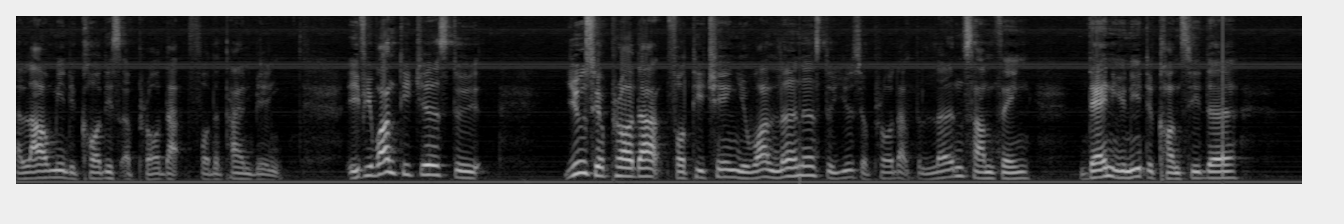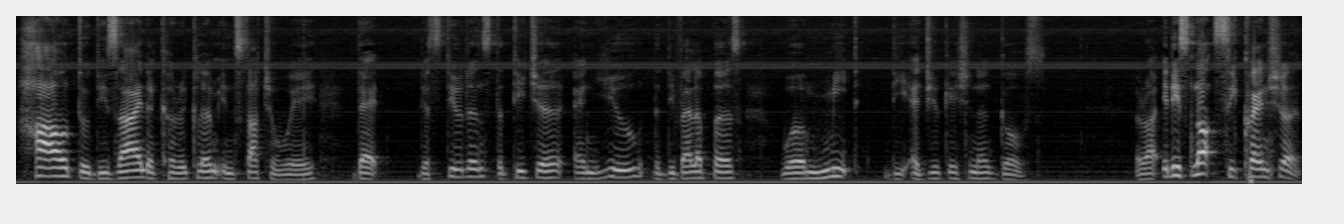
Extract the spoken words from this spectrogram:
allow me to call this a product for the time being. If you want teachers to use your product for teaching, you want learners to use your product to learn something, then you need to consider how to design the curriculum in such a way that the students, the teacher, and you, the developers, will meet the educational goals. Right? It is not sequential.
